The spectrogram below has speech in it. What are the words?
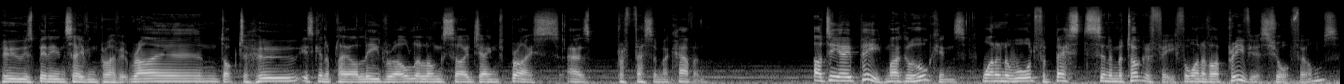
who's been in Saving Private Ryan, Doctor Who, is going to play our lead role alongside James Bryce as Professor McHaven. Our DOP, Michael Hawkins, won an award for Best Cinematography for one of our previous short films.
